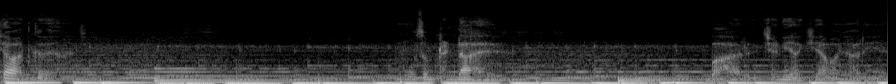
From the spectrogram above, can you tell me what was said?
क्या बात करें आज? मौसम ठंडा है। बाहर चिड़िया की आवाज़ आ रही है।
